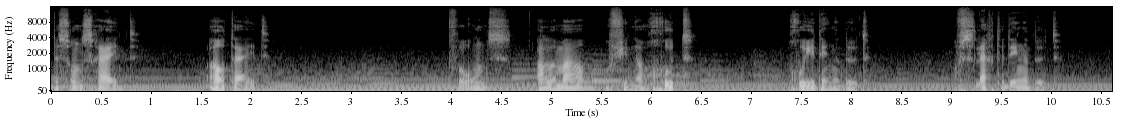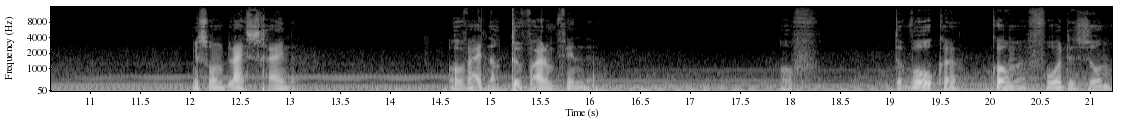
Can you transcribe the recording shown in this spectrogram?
de zon schijnt altijd voor ons allemaal, of je nou goed goede dingen doet of slechte dingen doet. De zon blijft schijnen. Of wij het nou te warm vinden. Of de wolken komen voor de zon.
